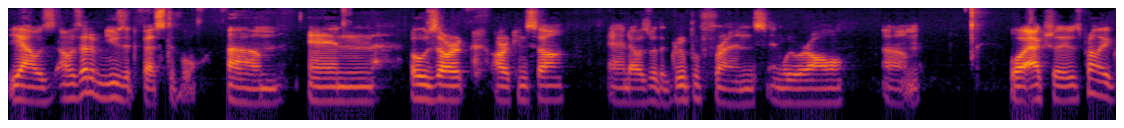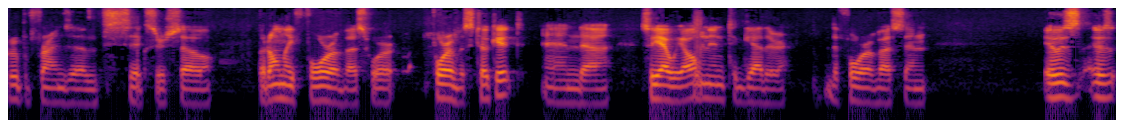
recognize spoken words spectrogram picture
yeah, I was. I was at a music festival um, in Ozark, Arkansas, and I was with a group of friends, and we were all. Um, well, actually, it was probably a group of friends of six or so, but only four of us were. Four of us took it, and uh, so yeah, we all went in together, the four of us, and it was it was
